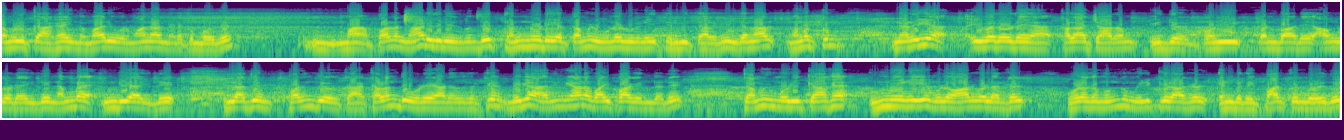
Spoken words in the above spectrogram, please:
தமிழுக்காக இந்த மாதிரி ஒரு மாநாடு நடக்கும்போது பல நாடுகளில் வந்து தன்னுடைய தமிழ் உணர்வுகளை தெரிவித்தார்கள். இதனால் நமக்கும் நிறைய இவருடைய கலாச்சாரம் இது மொழி பண்பாடு அவங்களோட இது நம்ம இந்தியா இது எல்லாத்தையும் பறந்து க கலந்து உரையாடுவதற்கு மிக அருமையான வாய்ப்பாக இருந்தது. தமிழ் மொழிக்காக உண்மையிலேயே இவ்வளோ ஆர்வலர்கள் உலகமெங்கும் இருக்கிறார்கள் என்பதை பார்க்கும் பொழுது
